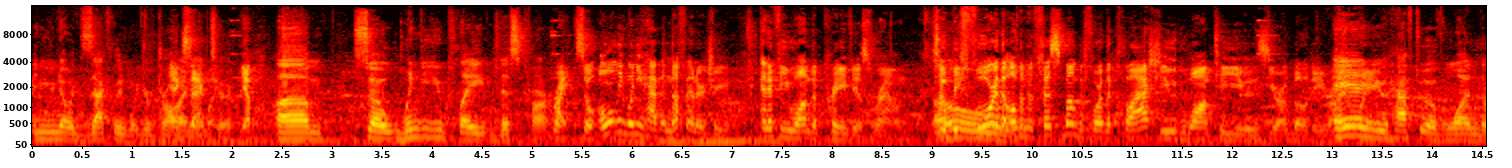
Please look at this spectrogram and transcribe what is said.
and you know exactly what you're drawing Exactly. into. Yep. Um, so when do you play this card? Right. So only when you have enough energy, and if you won the previous round. So before the Oh. ultimate fist bump, before the clash, you'd want to use your ability right And away. you have to have won the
